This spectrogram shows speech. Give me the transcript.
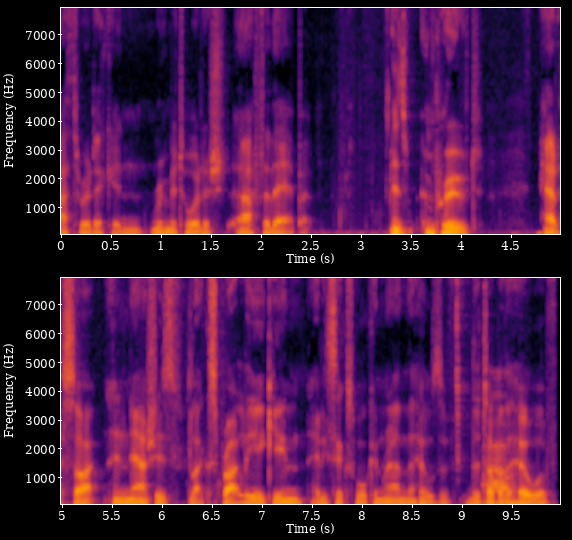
arthritic and rheumatoidish after that, but has improved out of sight, and now she's like sprightly again. Eighty six, walking around the hills of the top of the hill of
